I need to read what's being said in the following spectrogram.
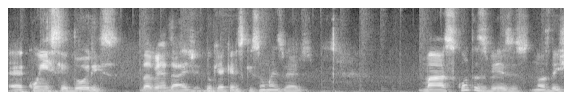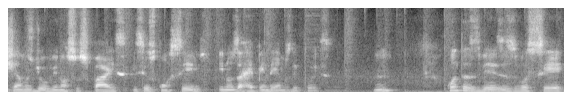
é, conhecedores da verdade do que aqueles que são mais velhos. Mas quantas vezes nós deixamos de ouvir nossos pais e seus conselhos e nos arrependemos depois? Hum? Quantas vezes você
